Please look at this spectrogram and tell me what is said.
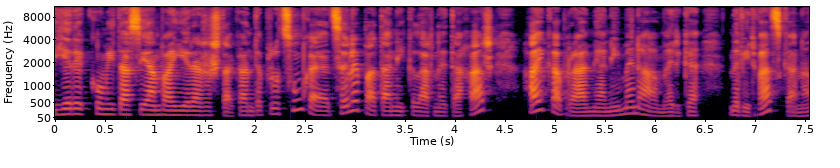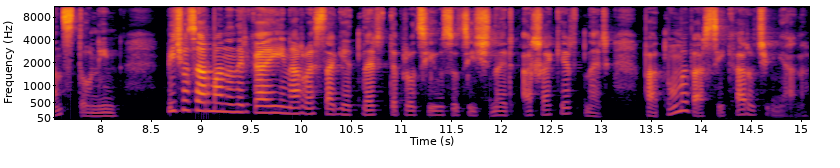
Երեք կոմիտասի անվան երաժշտական դպրոցում կայացել է պատանի կլարնետահար Հայկ Աբրահամյանի մենաամերգը, նվիրված կանանց տոնին։ Միջոցառմանը ներկային արվեստագետներ, դպրոցի ուսուցիչներ, աշակերտներ, պատմում է Վարսիկ Հարությունյանը։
